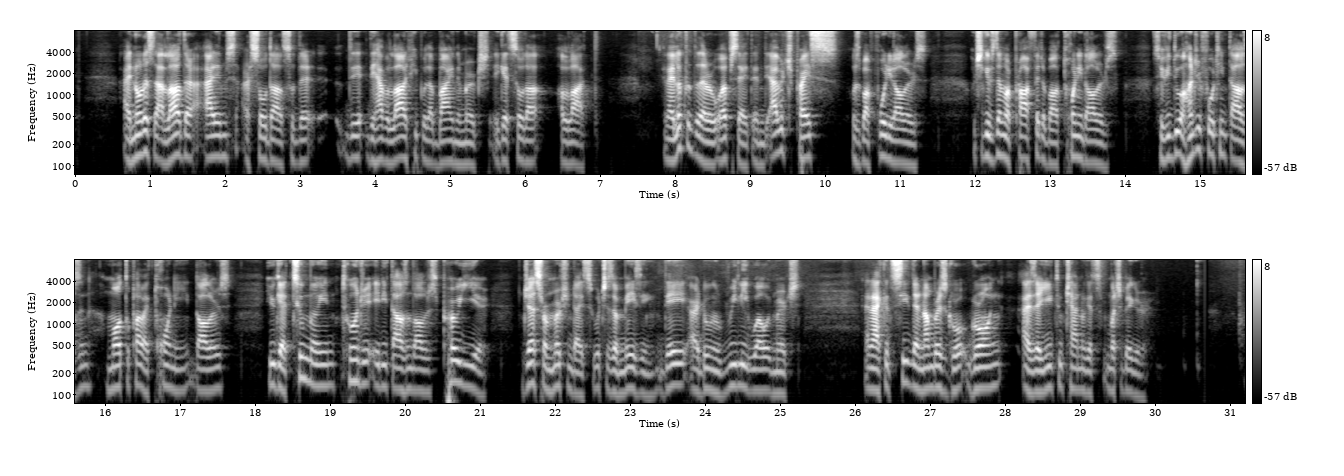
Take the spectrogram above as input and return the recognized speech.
I noticed that a lot of their items are sold out. So they, they have a lot of people that buying the merch. It gets sold out a lot. And I looked at their website and the average price was about $40, which gives them a profit about $20. So if you do 114,000 multiplied by $20, you get $2,280,000 per year just from merchandise, which is amazing. They are doing really well with merch. And I could see their numbers grow, growing as their YouTube channel gets much bigger.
